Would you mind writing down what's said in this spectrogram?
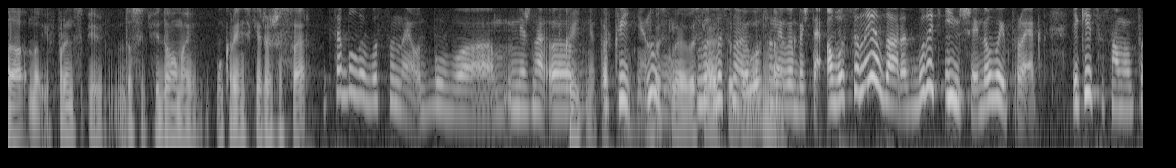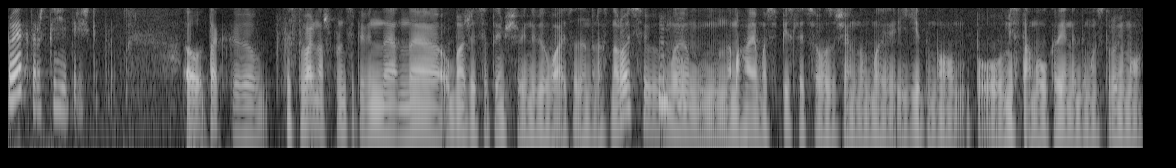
Е, Ну і в принципі досить відомий український режисер. Це були восени. От був е, міжна... е, В квітні, так. В квітні. Ну, Весною, весною це весною, було, восени, так. вибачте. А восени зараз буде інший новий проект. Який це саме проект? Розкажіть трішки про це. О, так, е, фестиваль наш, в принципі, він не, не обмежується тим, що він відбувається один раз на році. Ми намагаємося після цього, звичайно, ми їдемо по містами України, демонструємо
